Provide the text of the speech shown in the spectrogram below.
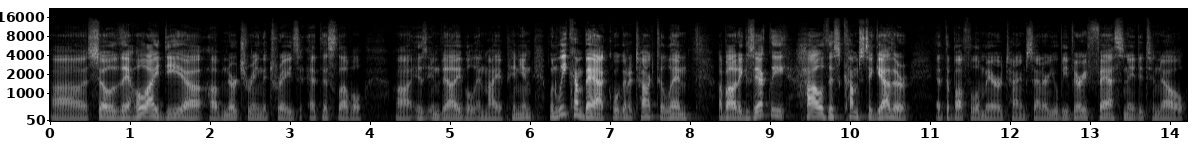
So the whole idea of nurturing the trades at this level uh, is invaluable, in my opinion. When we come back, we're going to talk to Lynn about exactly how this comes together at the Buffalo Maritime Center. You'll be very fascinated to know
